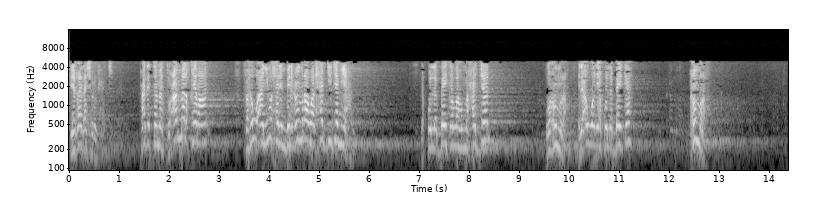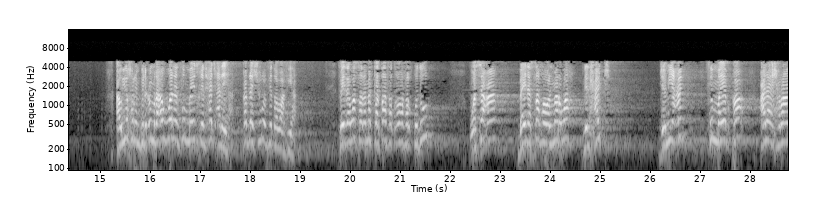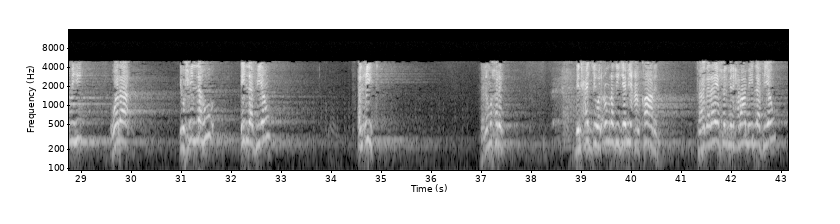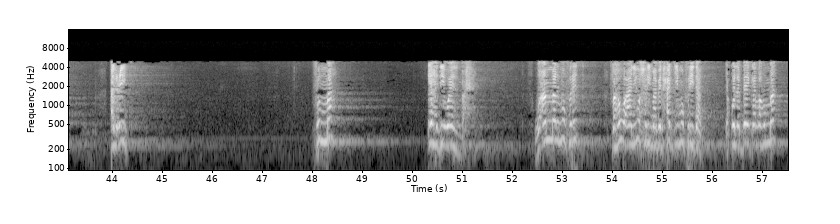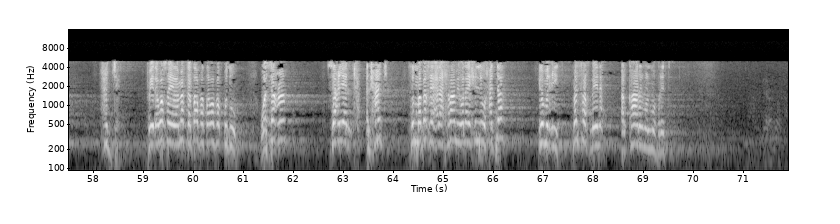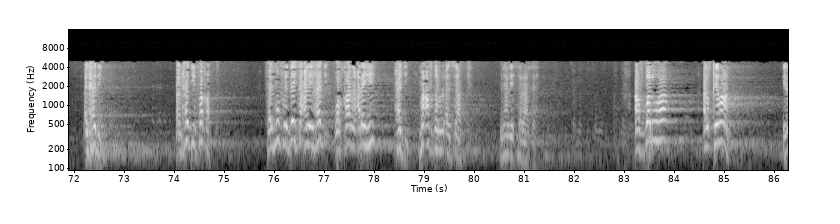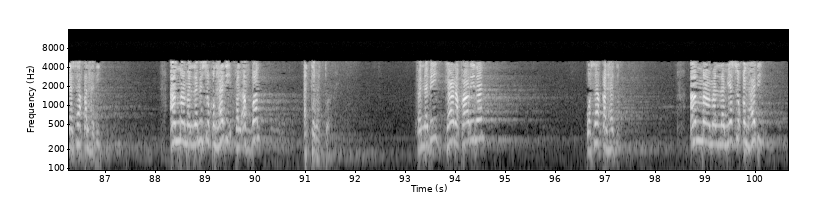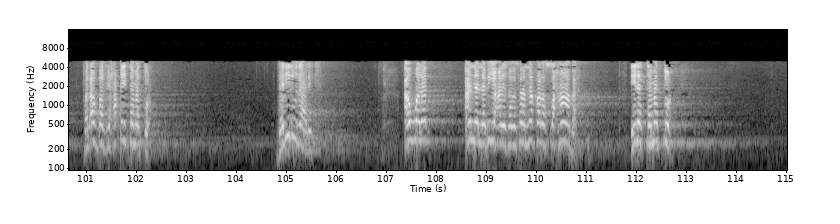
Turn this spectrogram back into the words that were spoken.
في غير أشهر الحج. هذا التمتع. أما القران فهو أن يحرم بالعمرة والحج جميعا. يقول لبيك اللهم حجا وعمرة. الأول يقول لبيك عمرة. أو يحرم بالعمرة أولا ثم يدخل الحج عليها قبل الشروع في طوافها. فإذا وصل مكة طاف طواف القدوم وسعى بين الصفا والمروة للحج جميعا ثم يبقى على إحرامه ولا يحله إلا في يوم العيد. لأنه محرم. بالحج والعمرة جميعا قارن. فهذا لا يحل من إحرامه إلا في يوم العيد. ثم يهدي ويذبح وأما المفرد فهو أن يحرم بالحج مفردا. يقول لبيك اللهم حجا. فإذا وصل إلى مكة طاف طواف القدوم وسعى سعي الحج ثم بقي على إحرامه ولا يحله حتى يوم العيد. ما الفرق بين القارن والمفرد؟ الهدي. الهدي فقط. فالمفرد ليس عليه هدي والقارن عليه هدي. ما أفضل الأنساك من هذه الثلاثة؟ أفضلها القران إذا ساق الهدي. أما من لم يسق الهدي فالأفضل التمتع. فالنبي كان قارنا وساق الهدي. أما من لم يسق الهدي فالأفضل في حقه التمتع. دليل ذلك أولا أن النبي عليه الصلاة والسلام نقل الصحابة إلى التمتع.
